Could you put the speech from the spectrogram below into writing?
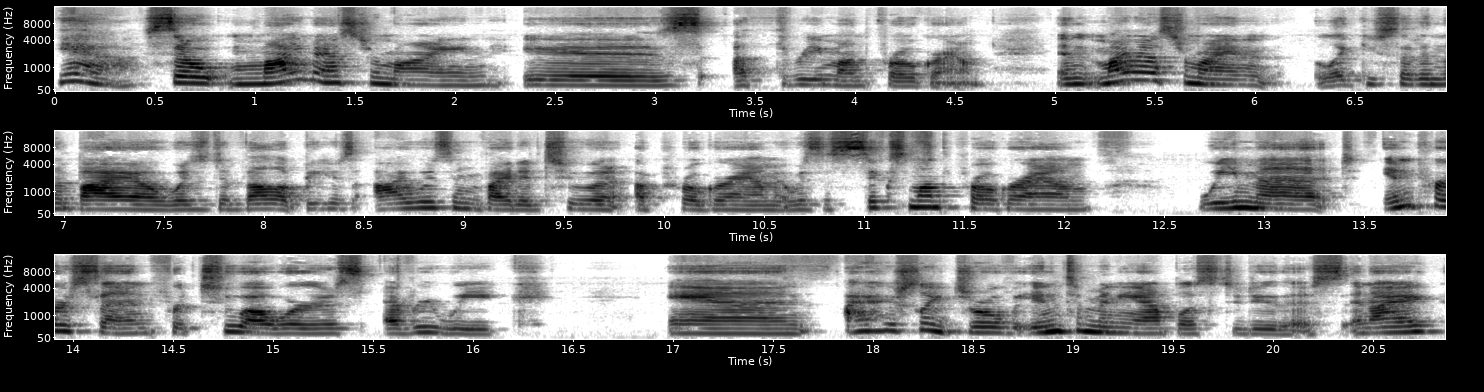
Yeah so my mastermind is a three month program. And my mastermind like you said in the bio was developed because i was invited to a, a program. It was a six month program. We met in person for two hours every week. And I actually drove into Minneapolis to do this. And I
